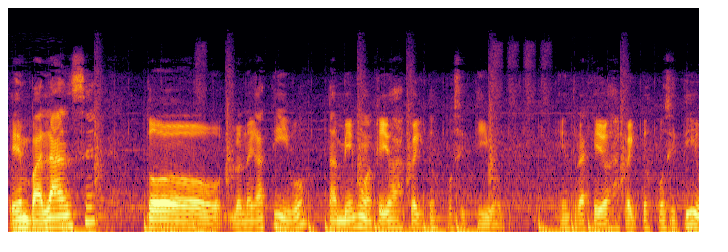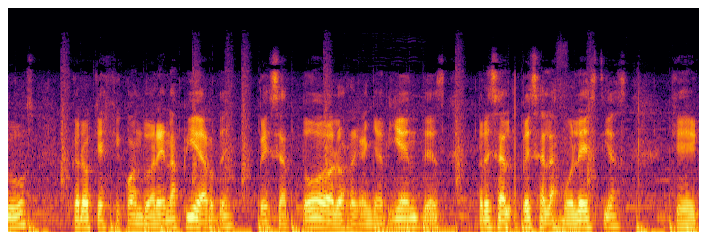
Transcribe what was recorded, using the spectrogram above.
en balance todo lo negativo, también con aquellos aspectos positivos. Entre aquellos aspectos positivos, creo que es que cuando Arena pierde, pese a todos los regañadientes, pese a, las molestias que,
